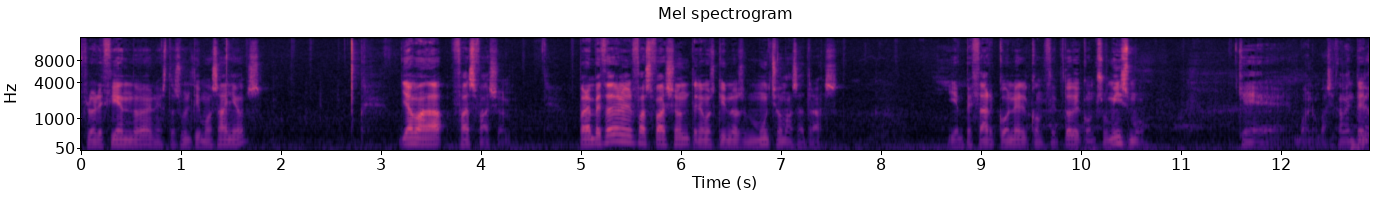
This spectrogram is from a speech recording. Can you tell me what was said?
floreciendo en estos últimos años llamada fast fashion. Para empezar en el fast fashion tenemos que irnos mucho más atrás y empezar con el concepto de consumismo, que, bueno, básicamente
